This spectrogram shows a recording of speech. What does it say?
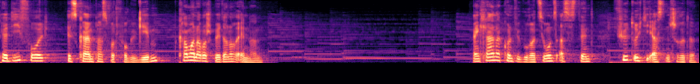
Per Default ist kein Passwort vorgegeben, kann man aber später noch ändern. Ein kleiner Konfigurationsassistent führt durch die ersten Schritte.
